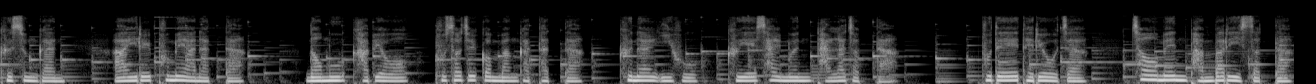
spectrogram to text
그 순간 아이를 품에 안았다. 너무 가벼워 부서질 것만 같았다. 그날 이후 그의 삶은 달라졌다. 부대에 데려오자 처음엔 반발이 있었다.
